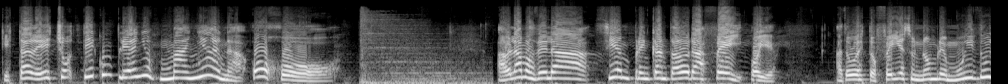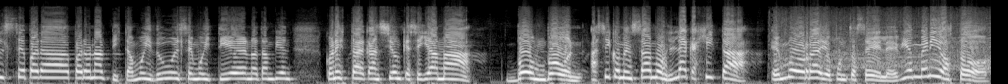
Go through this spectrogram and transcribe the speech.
que está de hecho de cumpleaños mañana. ¡Ojo! Hablamos de la siempre encantadora Faye. Oye, a todo esto, Faye es un nombre muy dulce para, para un artista, muy dulce, muy tierno también, con esta canción que se llama Bombón. Así comenzamos la cajita en modo radio.cl. Bienvenidos todos.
